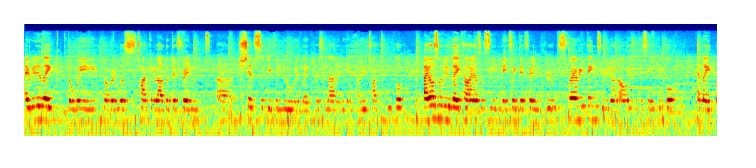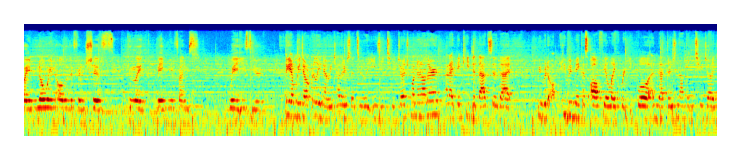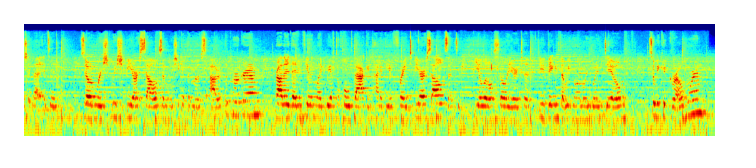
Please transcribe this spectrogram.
I really like the way Robert was talking about the different uh, shifts that you can do in like personality and how you talk to people. I also really like how NSLC makes like different groups for everything, so you're not always with the same people. And like by knowing all the different shifts, you can like make new friends way easier. Again, we don't really know each other, so it's really easy to judge one another. And I think he did that so that we would he would make us all feel like we're equal and that there's nothing to judge and that it's a zone where we should be ourselves and we should get the most out of the program rather than feeling like we have to hold back and kind of be afraid to be ourselves and to be a little sillier to do things that we normally wouldn't do so we could grow more.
